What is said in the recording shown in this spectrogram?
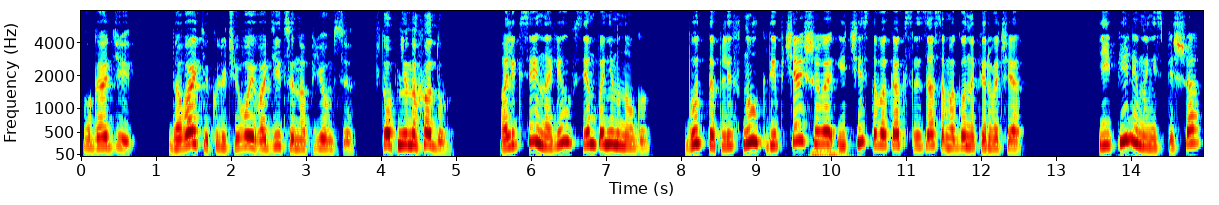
Погоди, давайте ключевой водицы напьемся, чтоб не на ходу. Алексей налил всем понемногу, будто плеснул крепчайшего и чистого, как слеза самогона первача. И пили мы не спеша,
